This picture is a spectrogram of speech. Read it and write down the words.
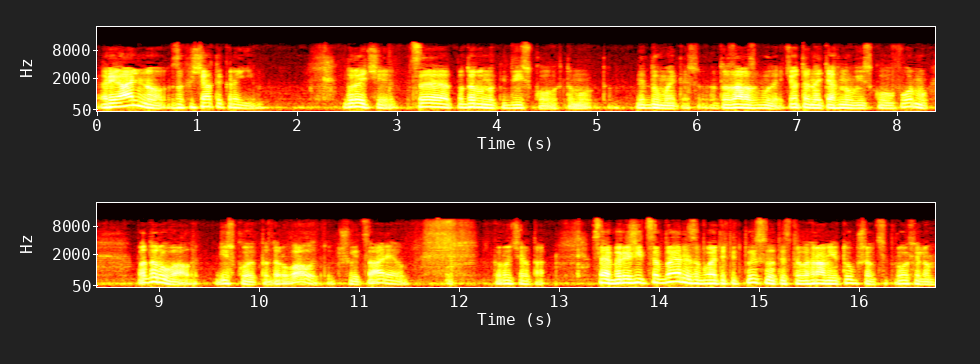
реально захищати країну. До речі, це подарунок від військових, тому там, не думайте, що а то зараз буде. Чого ти натягнув військову форму? Подарували. Військові подарували, тут Швейцарія. Коротше, отак. Все, бережіть себе, не забувайте підписуватись, Телеграм, Ютуб, шапці профілю.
